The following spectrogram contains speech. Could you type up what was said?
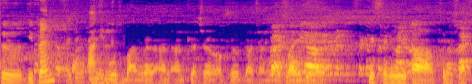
to defend. I think, I think both Barnwell and, and Fletcher observed that, and that is why they uh, finished that.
